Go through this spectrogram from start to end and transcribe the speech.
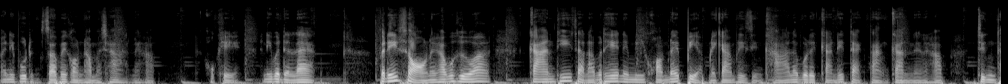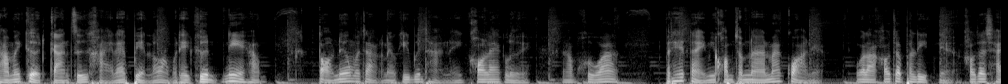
อันนี้พูดถึงทรัพยากรธรรมชาตินะครับโอเค อันนี้ประเด็นแรกประเด็นที่2นะครับก็คือว่าการที่แต่ละประเทศมีความได้เปรียบในการผลิตสินค้าและบริการที่แตกต่างกันนะครับ จึงทำให้เกิดการซื้อขายแลกเปลี่ยนระหว่างประเทศขึ้นนี่ครับต่อเนื่องมาจากแนวคิดพื้นฐานในข้อแรกเลยนะครับคือว่าประเทศไหนมีความชำนาญมากกว่าเนี่ยเวลาเขาจะผลิตเนี่ยเขาจะใช้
